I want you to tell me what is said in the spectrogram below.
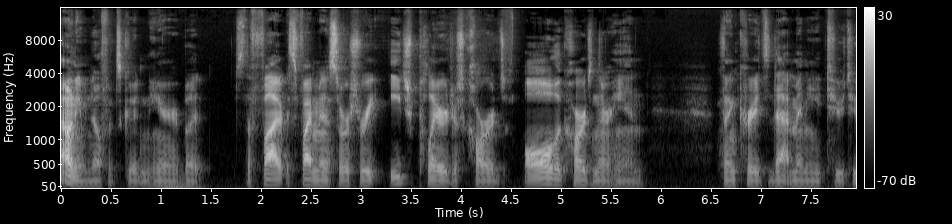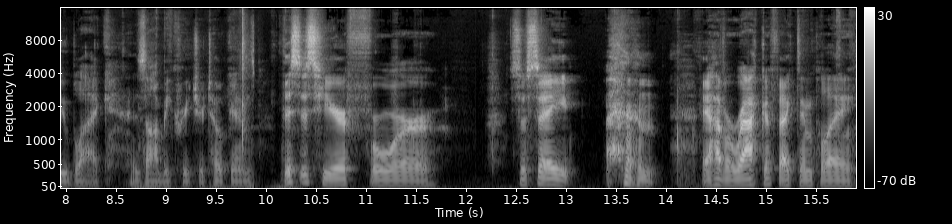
I don't even know if it's good in here, but it's the five. It's five mana sorcery. Each player discards all the cards in their hand, then creates that many two-two black zombie creature tokens. This is here for. So say, I have a rack effect in play,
